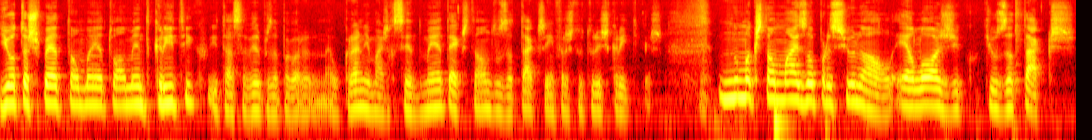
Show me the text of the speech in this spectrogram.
E outro aspecto também atualmente crítico, e está-se a ver, por exemplo, agora na Ucrânia, mais recentemente, é a questão dos ataques a infraestruturas críticas. Numa questão mais operacional, é lógico que os ataques,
